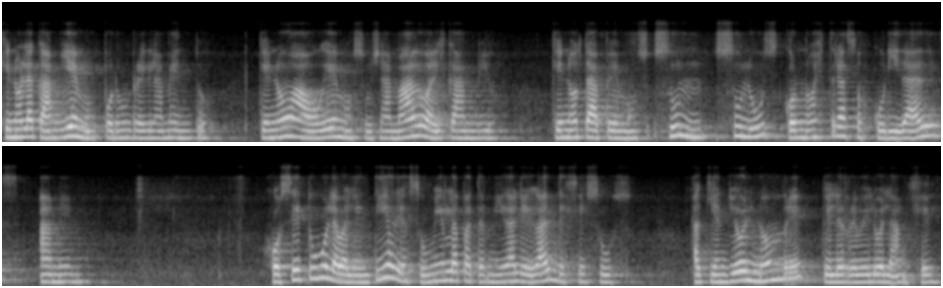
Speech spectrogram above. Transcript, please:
que no la cambiemos por un reglamento, que no ahoguemos su llamado al cambio, que no tapemos su, su luz con nuestras oscuridades. Amén. José tuvo la valentía de asumir la paternidad legal de Jesús, a quien dio el nombre que le reveló el ángel.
